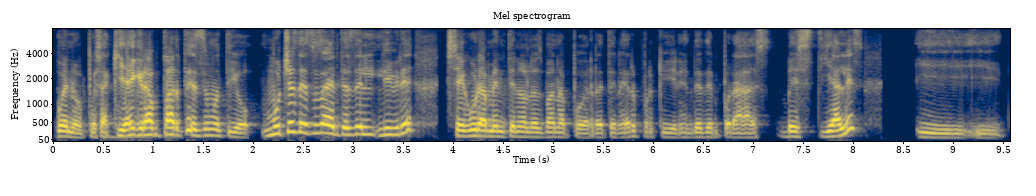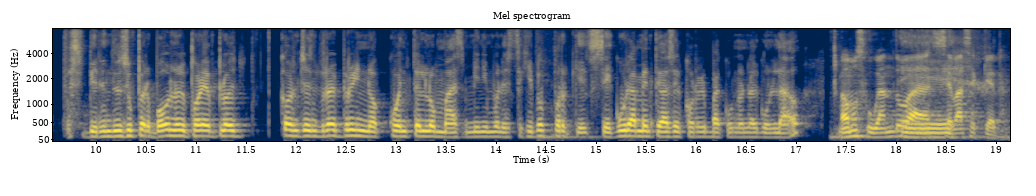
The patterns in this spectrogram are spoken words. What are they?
Bueno, pues aquí hay gran parte de ese motivo. Muchos de estos agentes del libre seguramente no los van a poder retener porque vienen de temporadas bestiales y, y pues vienen de un Super Bowl. Por ejemplo, con James Bradbury no cuento lo más mínimo en este equipo porque seguramente va a ser correr uno en algún lado. Vamos jugando a se va, se queda.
